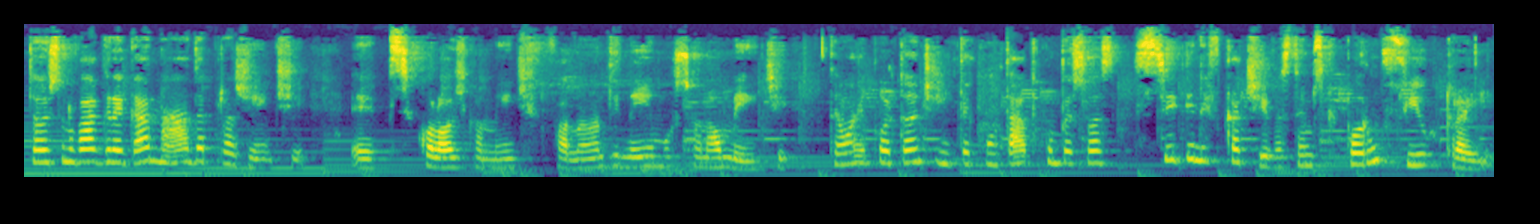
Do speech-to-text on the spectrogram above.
Então isso não vai agregar nada pra gente, é, psicologicamente falando e nem emocionalmente. Então é importante a gente ter contato com pessoas significativas, temos que pôr um filtro aí.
